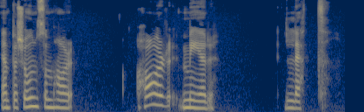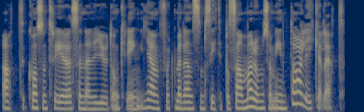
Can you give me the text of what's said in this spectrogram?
en person som har, har mer lätt att koncentrera sig när det är ljud omkring jämfört med den som sitter på samma rum som inte har lika lätt.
